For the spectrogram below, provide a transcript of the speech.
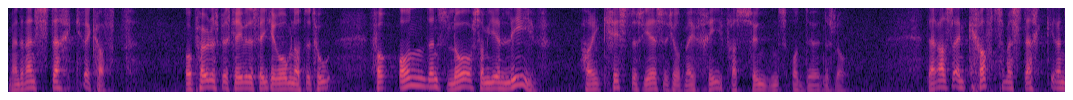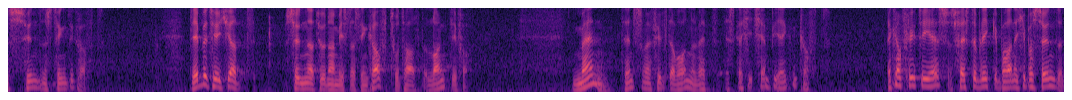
Men det er en sterkere kraft. Og Paulus beskriver det slik i Roman 8,2.: For åndens lov som gir liv, har i Kristus Jesus gjort meg fri fra syndens og dødens lov. Det er altså en kraft som er sterkere enn syndens tyngdekraft. Det betyr ikke at syndnaturen har mista sin kraft totalt. Langt ifra. Men den som er fylt av Ånden, vet jeg skal ikke kjempe i egen kraft. Jeg kan fly til Jesus, feste blikket på han, ikke på synden,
